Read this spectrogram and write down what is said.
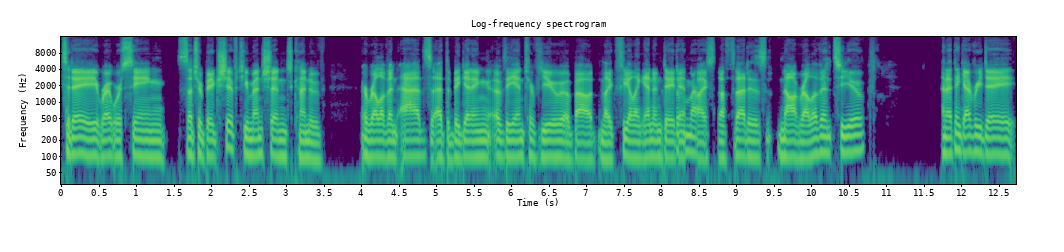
today, right, we're seeing such a big shift. You mentioned kind of irrelevant ads at the beginning of the interview about like feeling inundated by stuff that is not relevant to you. And I think every day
